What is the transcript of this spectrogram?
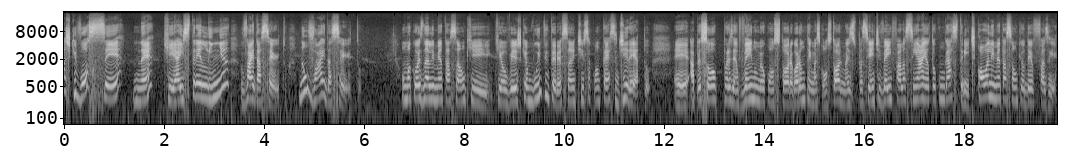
acha que você, né, que é a estrelinha, vai dar certo? Não vai dar certo. Uma coisa na alimentação que, que eu vejo que é muito interessante, isso acontece direto. É, a pessoa, por exemplo, vem no meu consultório, agora não tem mais consultório, mas o paciente vem e fala assim, ah, eu estou com gastrite, qual alimentação que eu devo fazer?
